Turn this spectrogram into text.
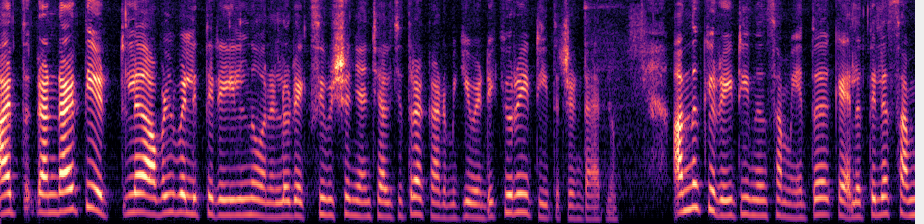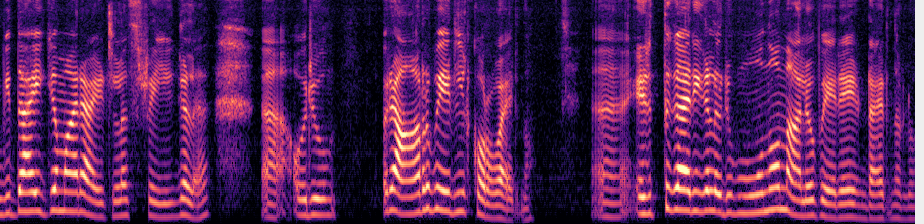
ആയിരത്തി രണ്ടായിരത്തി എട്ടിൽ അവൾ വെള്ളിത്തിരയിൽ എന്ന് പറഞ്ഞുള്ള ഒരു എക്സിബിഷൻ ഞാൻ ചലച്ചിത്ര അക്കാദമിക്ക് വേണ്ടി ക്യൂറേറ്റ് ചെയ്തിട്ടുണ്ടായിരുന്നു. അന്ന് ക്യൂറേറ്റ് ചെയ്യുന്ന സമയത്ത് കേരളത്തിലെ സംവിധായികമാരായിട്ടുള്ള സ്ത്രീകൾ ഒരു ഒരു ആറ് പേരിൽ കുറവായിരുന്നു. എഴുത്തുകാരികൾ ഒരു മൂന്നോ നാലോ പേരേ ഉണ്ടായിരുന്നുള്ളൂ.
